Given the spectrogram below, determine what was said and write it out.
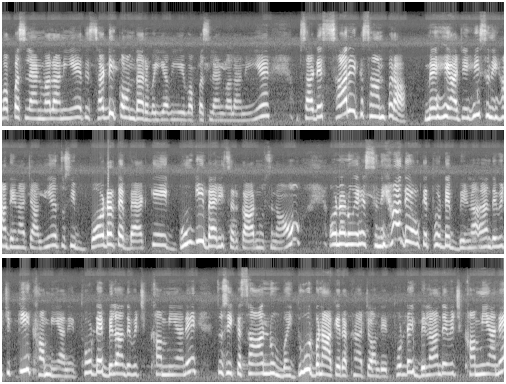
ਵਾਪਸ ਲੈਣ ਵਾਲਾ ਨਹੀਂ ਹੈ, ਤੇ ਸਾਡੀ ਕੌਮ ਦਾ ਰਵਈਆ ਵੀ ਇਹ ਵਾਪਸ ਲੈਣ ਵਾਲਾ ਨਹੀਂ ਹੈ। ਸਾਡੇ ਸਾਰੇ ਕਿਸਾਨ ਭਰਾ, ਮੈਂ ਇਹ ਅੱਜ ਇਹੀ ਸੁਨੇਹਾ ਦੇਣਾ ਚਾਹੁੰਦੀ ਹਾਂ, ਤੁਸੀਂ ਬਾਰਡਰ ਤੇ ਬੈਠ ਕੇ ਗੂੰਗੀ ਬੈਰੀ ਸਰਕਾਰ ਨੂੰ ਸੁਣਾਓ ਉਹਨਾਂ ਨੂੰ ਇਹ ਸੁਨੇਹਾ ਦਿਓ ਕਿ ਤੁਹਾਡੇ ਬਿੱਲਾਂ ਦੇ ਵਿੱਚ ਕੀ ਖਾਮੀਆਂ ਨੇ, ਤੁਹਾਡੇ ਬਿੱਲਾਂ ਦੇ ਵਿੱਚ ਖਾਮੀਆਂ ਨੇ। ਤੁਸੀਂ ਕਿਸਾਨ ਨੂੰ ਮਜ਼ਦੂਰ ਬਣਾ ਕੇ ਰੱਖਣਾ ਚਾਹੁੰਦੇ, ਤੁਹਾਡੇ ਬਿੱਲਾਂ ਦੇ ਵਿੱਚ ਖਾਮੀਆਂ ਨੇ।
